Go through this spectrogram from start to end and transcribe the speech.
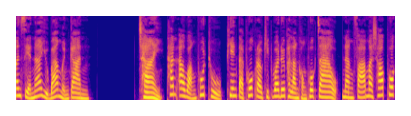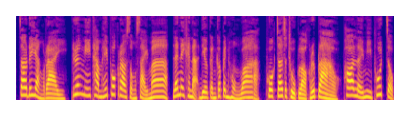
มันเสียหน้าอยู่บ้างเหมือนกัน ใช่ ท่านอาหวังพูดถูก เพียงแต่พวกเราคิดว่าด้วยพลังของพวกเจ้า นางฟ้ามาชอบพวกเจ้าได้อย่างไร เรื่องนี้ทำให้พวกเราสงสัยมาก และในขณะเดียวกันก็เป็นห่วงว่า พวกเจ้าจะถูกหลอกหรือเปล่า พ่อเลยมีพูดจบ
